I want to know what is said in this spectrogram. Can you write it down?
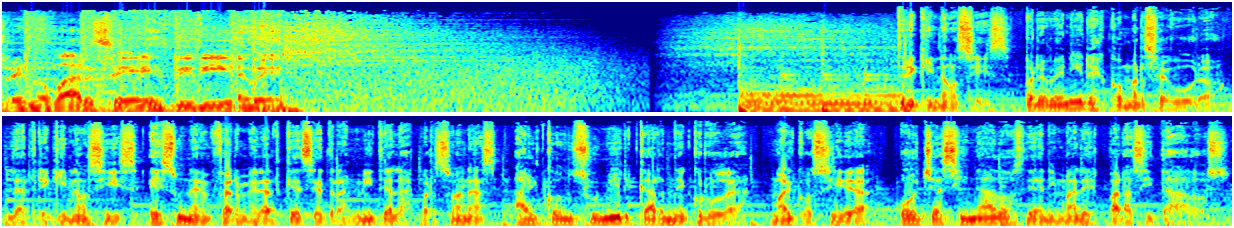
Renovarse es vivir. Triquinosis. Prevenir es comer seguro. La triquinosis es una enfermedad que se transmite a las personas al consumir carne cruda, mal cocida o chacinados de animales parasitados.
